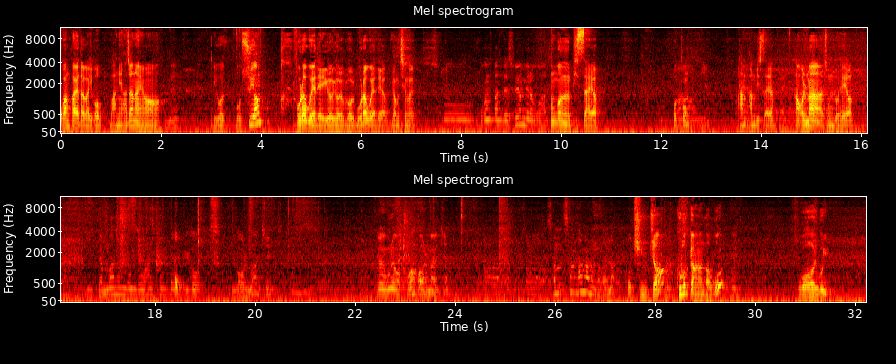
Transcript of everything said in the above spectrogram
보강바에다가 이거 많이 하잖아요. 네. 이거 뭐 수염? 뭐라고 해야 돼? 이거 이거 뭐, 뭐라고 해야 돼요? 명칭을? 수 보강반대 수염이라고 하죠. 그런 거는 비싸요? 보통? 아, 아니요. 안, 안 비싸요? 네. 한 얼마 정도 해요? 몇만 원 정도 할 텐데 어? 이거 이거 얼마였지? 야, 우리 보강가 얼마였지? 3, 3, 4만 원 받았나? 어 진짜? 그거밖에 안 한다고? 네. 와 이거 이-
